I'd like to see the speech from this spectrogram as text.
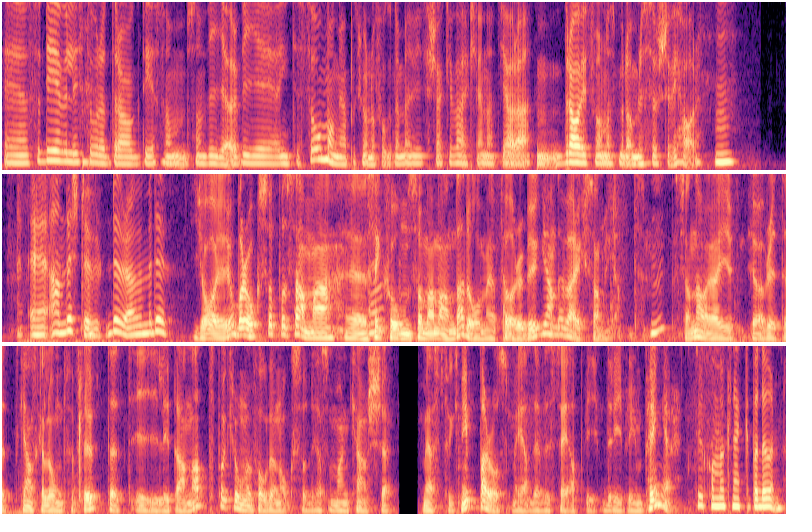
Eh, Så det är väl i stora drag det som, som vi gör. Vi är inte så många på Kronofogden men vi försöker verkligen att göra mm, bra ifrån oss med de resurser vi har. Eh, Anders, du, du då, vem är du? Ja, jag jobbar också på samma eh, sektion som Amanda då med förebyggande verksamhet. Sen har jag i övrigt ett ganska långt förflutet i lite annat på Kronofogden också. Det som man kanske mest förknippar oss med, det vill säga att vi driver in pengar. Du kommer knacka på dörren.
